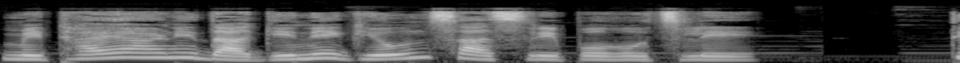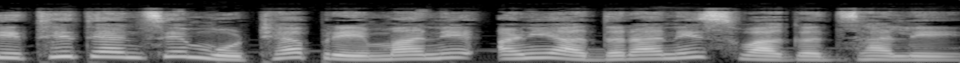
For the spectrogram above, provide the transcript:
मिठाया आणि दागिने घेऊन सासरी पोहोचले. तिथे त्यांचे मोठ्या प्रेमाने आणि आदराने स्वागत झाले.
